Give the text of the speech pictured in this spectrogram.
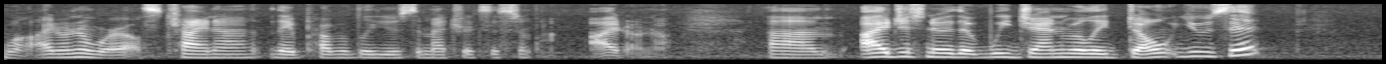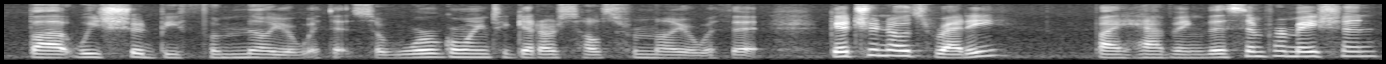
well, I don't know where else. China, they probably use the metric system. I don't know. Um, I just know that we generally don't use it, but we should be familiar with it. So we're going to get ourselves familiar with it. Get your notes ready by having this information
